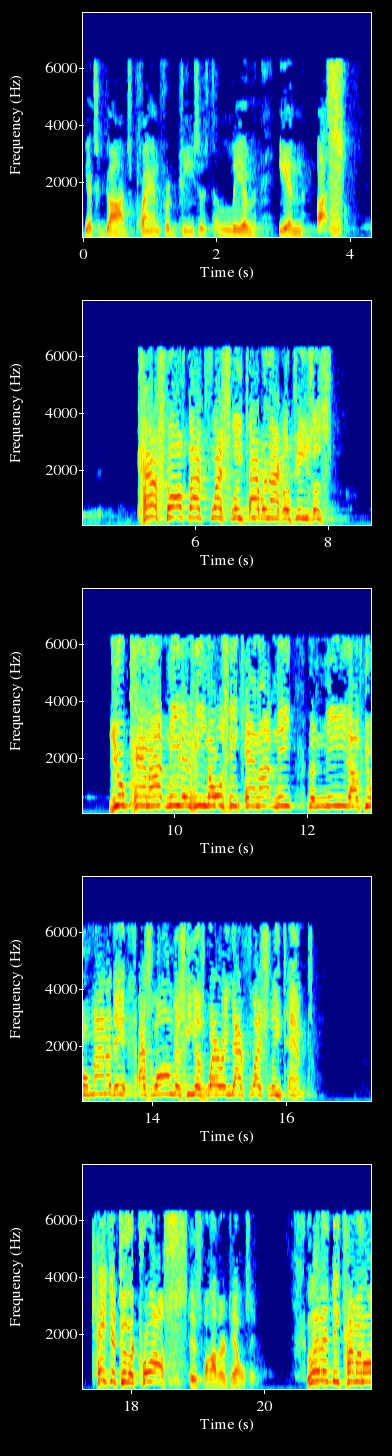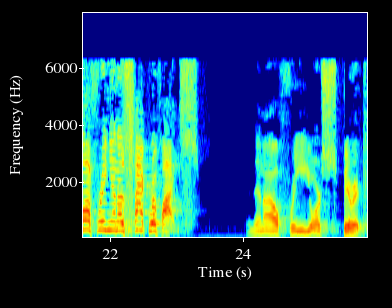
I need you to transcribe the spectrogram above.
It's God's plan for Jesus to live in us. Cast off that fleshly tabernacle, Jesus. You cannot meet, and He knows He cannot meet the need of humanity as long as He is wearing that fleshly tent. Take it to the cross, His Father tells him. Let it become an offering and a sacrifice. And then I'll free your spirit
